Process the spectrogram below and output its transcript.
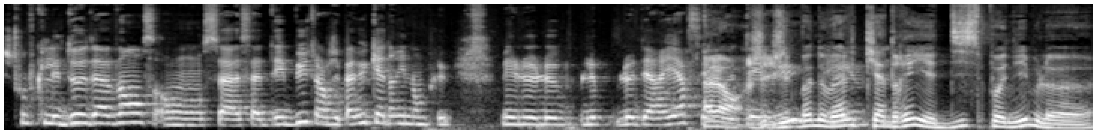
Je trouve que les deux d'avance, on- ça, ça débute. Alors j'ai pas vu Cadry non plus, mais le, le, le, le derrière c'est. Alors, le j'ai une bonne nouvelle. et- est disponible. euh,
